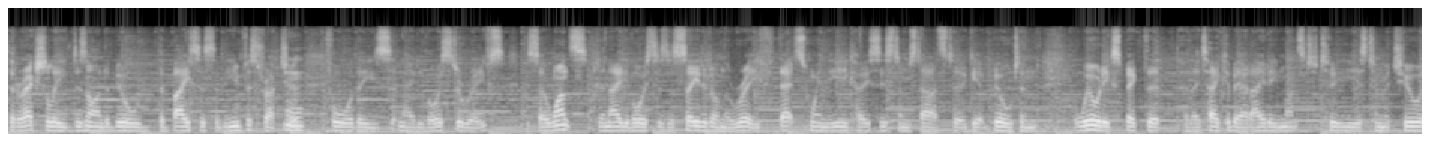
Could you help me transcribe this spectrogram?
that are actually designed to build the basis of the infrastructure mm. for these native oyster reefs. So once the native oysters are seeded on the reef, that's when the ecosystem starts to get built and we would expect that they take about 18 months to two years to mature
